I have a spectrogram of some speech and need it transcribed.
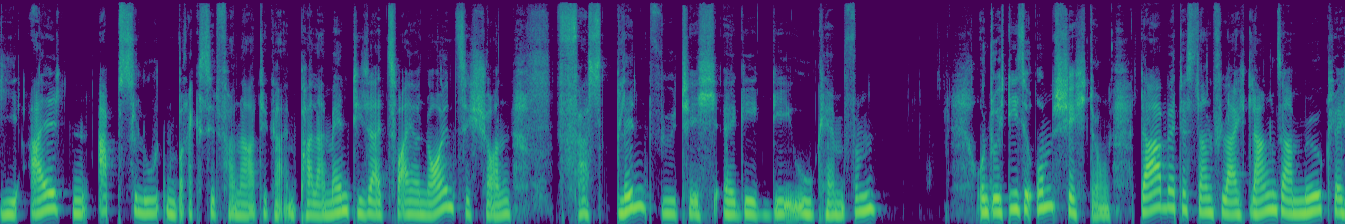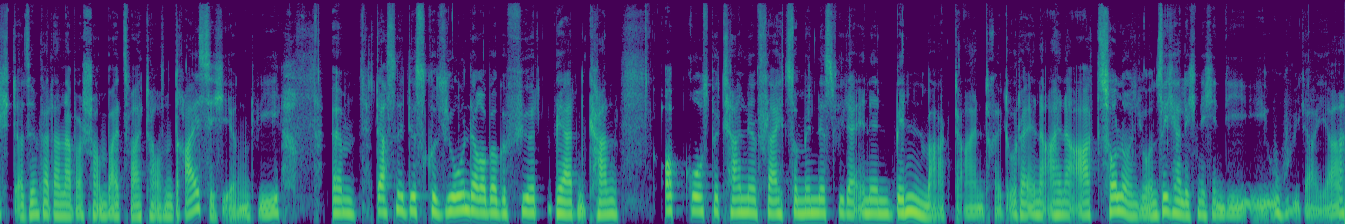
die alten absoluten Brexit-Fanatiker im Parlament, die seit 92 schon fast blindwütig äh, gegen die EU kämpfen und durch diese Umschichtung, da wird es dann vielleicht langsam möglich, da sind wir dann aber schon bei 2030 irgendwie, ähm, dass eine Diskussion darüber geführt werden kann, ob Großbritannien vielleicht zumindest wieder in den Binnenmarkt eintritt oder in eine Art Zollunion, sicherlich nicht in die EU wieder, ja.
